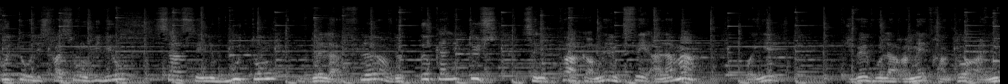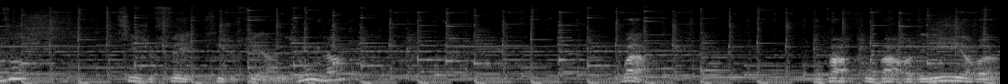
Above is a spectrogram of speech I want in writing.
photo, illustration vidéo, ça, c'est le bouton de la fleur de eucalyptus. Ce n'est pas quand même fait à la main. Vous voyez, je vais vous la remettre encore à nouveau. Si je fais, un zoom là, voilà. On va, on va revenir. Euh,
